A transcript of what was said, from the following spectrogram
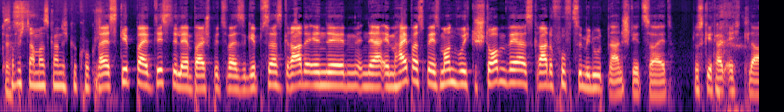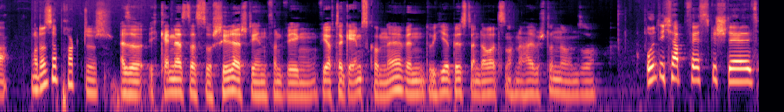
Das, Das- habe ich damals gar nicht geguckt. Na, es gibt bei Disneyland beispielsweise, gibt's das, gerade in dem, in der, im Hyperspace Mountain, wo ich gestorben wäre, ist gerade 15 Minuten Anstehzeit. Das geht halt echt klar. Oh, das ist ja praktisch. Also ich kenne das, dass so Schilder stehen von wegen, wie auf der Gamescom, ne? Wenn du hier bist, dann dauert es noch eine halbe Stunde und so. Und ich habe festgestellt,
